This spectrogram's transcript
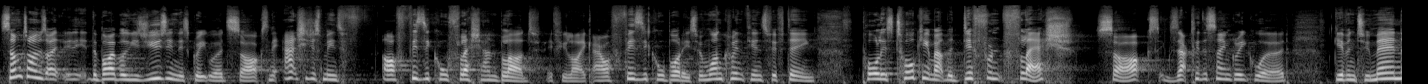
Sometimes I, the Bible is using this Greek word sarx, and it actually just means our physical flesh and blood, if you like, our physical body. So in 1 Corinthians 15, Paul is talking about the different flesh, sarx, exactly the same Greek word, given to men,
